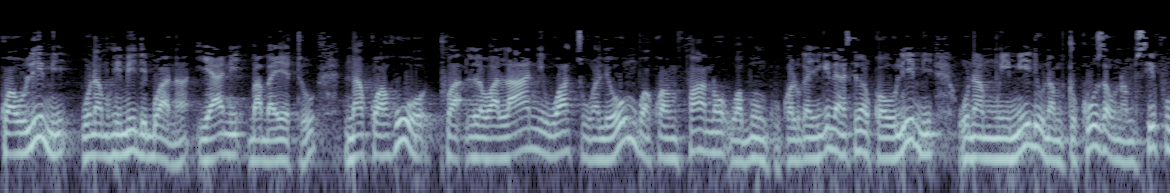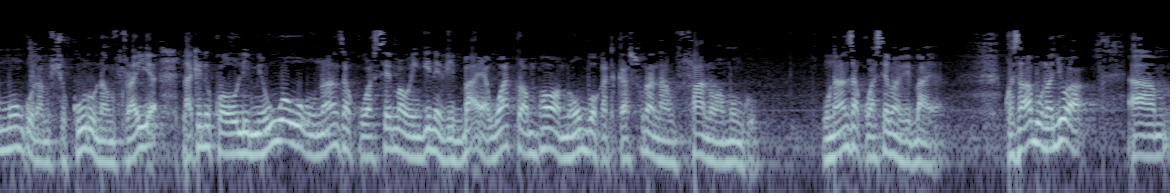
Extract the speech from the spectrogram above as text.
kwa ulimi unamhimidi bwana yaani baba yetu na kwa huo walaani watu walioumbwa kwa mfano wa mungu. Kwa lugha nyingine anasema kwa ulimi unamhimidi unamtukuza unamsifu mungu unamshukuru unamfurahia. Lakini kwa ulimi huo huo unaanza kuwasema wengine vibaya watu ambao wameumbwa katika sura na mfano wa mungu. Unaanza kuwasema vibaya kwa sababu unajua um,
